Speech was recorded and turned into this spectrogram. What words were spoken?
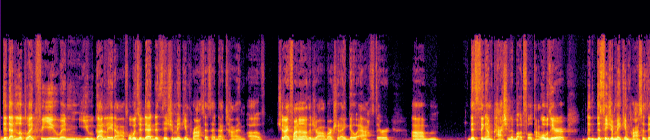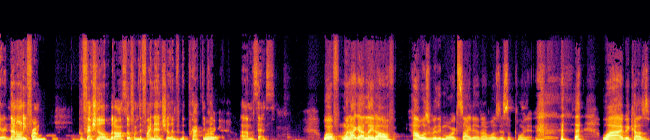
did that look like for you when you got laid off? What was it that decision making process at that time of should I find another job or should I go after um, this thing I'm passionate about full time? What was your decision making process there? Not only from professional, but also from the financial and from the practical right. um, sense. Well, when I got laid off, I was really more excited than I was disappointed. Why? Because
